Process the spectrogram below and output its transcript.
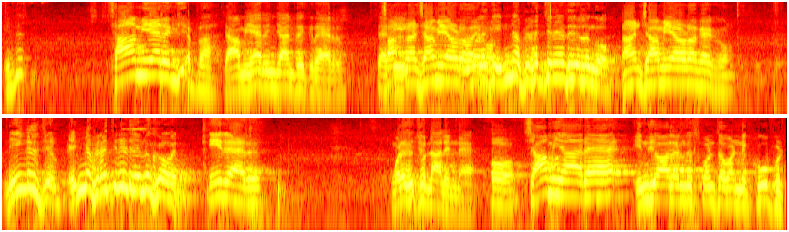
என்ன? சாமியாரங்கப்பா சாமியார் இஞ்சான் இருக்கிறார். சரி. சா- நான் சாமியாரோட உங்களுக்கு என்ன பிரச்சனை சொல்லுங்க. நான் சாமியாரோட கேட்கும். நீங்கள் என்ன பிரச்சனை சொல்லுங்க நீர் யாரு? உங்களுக்கு சொன்னால் என்ன? ஓ. சாமியார இந்தியாவில இருந்து ஸ்பான்சர் பண்ணி கூப்பிட்டு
